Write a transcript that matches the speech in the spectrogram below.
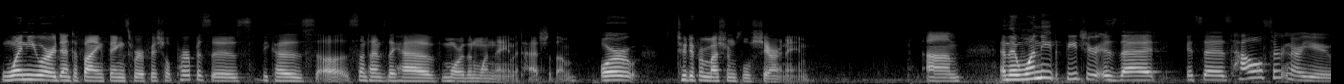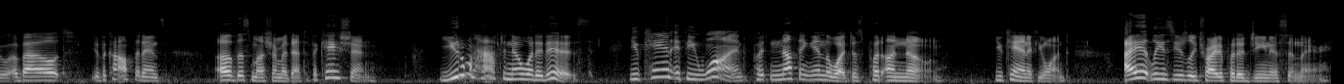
when you are identifying things for official purposes because uh, sometimes they have more than one name attached to them. Or two different mushrooms will share a name. Um, and then one neat feature is that it says, how certain are you about the confidence of this mushroom identification? You don't have to know what it is. You can, if you want, put nothing in the what, just put unknown. You can if you want. I at least usually try to put a genus in there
